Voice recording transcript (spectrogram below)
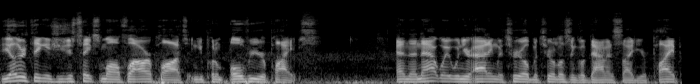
The other thing is you just take small flower plots and you put them over your pipes. And then that way, when you're adding material, material doesn't go down inside your pipe.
